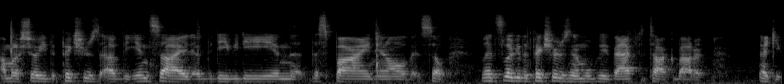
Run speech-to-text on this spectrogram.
I'm going to show you the pictures of the inside of the DVD and the, the spine and all of it. So, let's look at the pictures and we'll be back to talk about it. Thank you.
